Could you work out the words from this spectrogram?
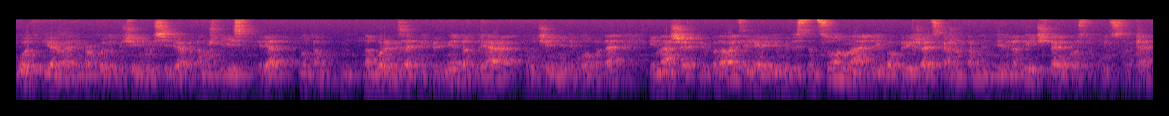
Год первый они проходят обучение у себя, потому что есть ряд, ну там, набор обязательных предметов для получения диплома, да, и наши преподаватели либо дистанционно, либо приезжают, скажем, там на неделю на две и читают просто курсы, да,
